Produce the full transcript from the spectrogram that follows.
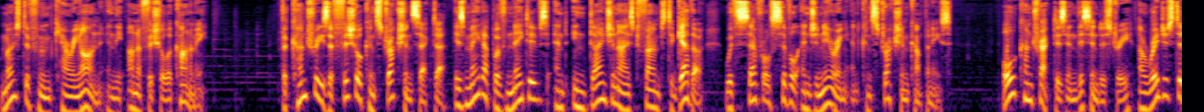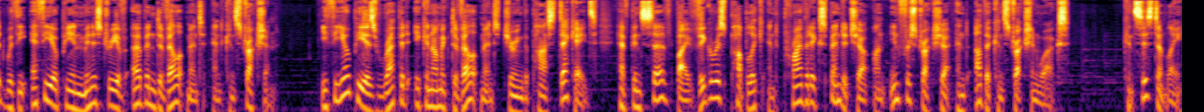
most of whom carry on in the unofficial economy. The country's official construction sector is made up of natives and indigenized firms together with several civil engineering and construction companies. All contractors in this industry are registered with the Ethiopian Ministry of Urban Development and Construction. Ethiopia's rapid economic development during the past decades have been served by vigorous public and private expenditure on infrastructure and other construction works. Consistently,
